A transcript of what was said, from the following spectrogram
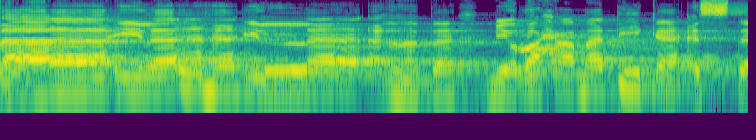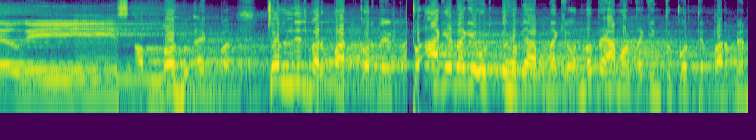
লা ইলাহা ইল্লা আনতা বিরহমাতিকা আস্তাগীস। আল্লাহু আকবার। 40 বার পাঠ করবেন, একটু আগে ভাগে উঠতে হবে আপনাকে, অন্যথায় আমলটা কিন্তু করতে পারবেন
